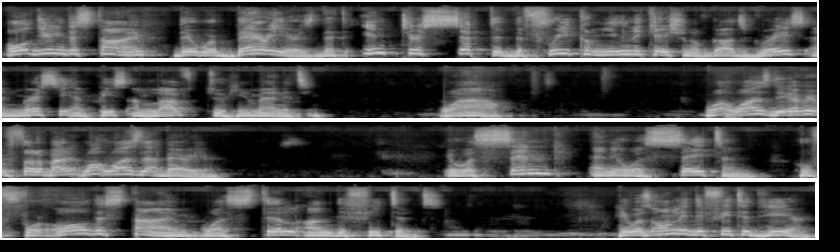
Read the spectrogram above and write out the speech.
All during this time, there were barriers that intercepted the free communication of God's grace and mercy and peace and love to humanity. Wow. What was, do you ever thought about it? What was that barrier? It was sin and it was Satan, who for all this time was still undefeated. He was only defeated here.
